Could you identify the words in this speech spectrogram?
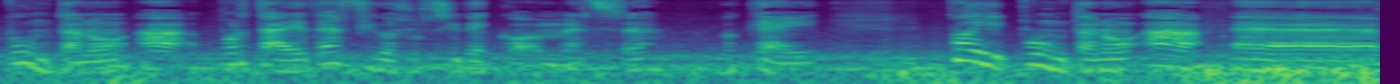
puntano a portare traffico sul sito e-commerce ok? Poi puntano a, eh,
